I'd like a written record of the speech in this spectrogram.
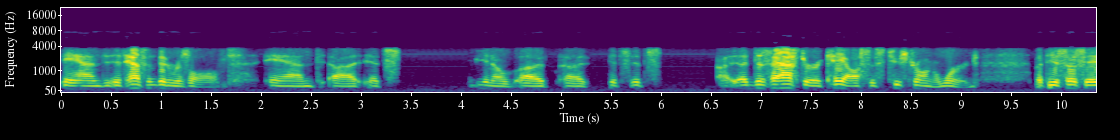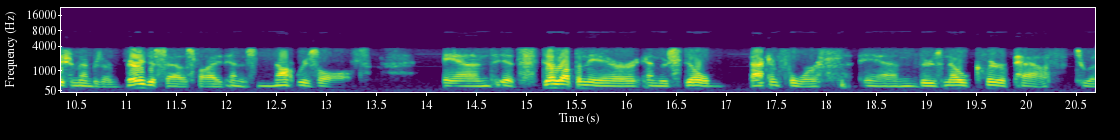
and it hasn't been resolved, and uh, it's you know uh, uh, it's it's a disaster or chaos is too strong a word, but the association members are very dissatisfied, and it's not resolved, and it's still up in the air, and there's still back and forth, and there's no clear path to a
